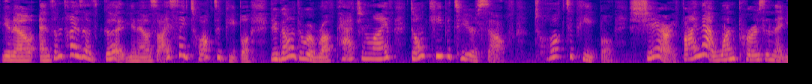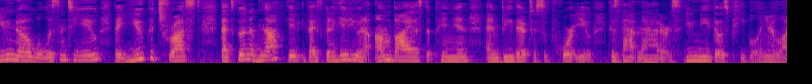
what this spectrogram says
you know, and sometimes that's good, you know. So I say, talk to people. If you're going through a rough patch in life, don't keep it to yourself talk to people share find that one person that you know will listen to you that you could trust that's going to not give that's going to give you an unbiased opinion and be there to support you because that matters you need those people in your life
